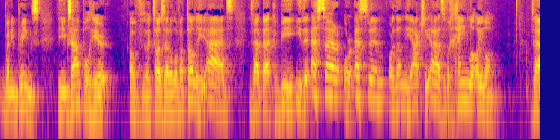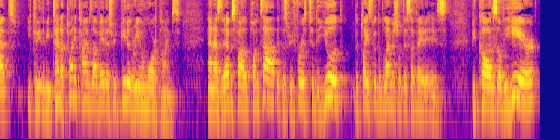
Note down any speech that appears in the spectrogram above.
when he brings the example here, of Vatala, he adds that that could be either Eser or Esrim, or then he actually adds V'chein la'olam, that it could either be 10 or 20 times the Aveda is repeated, or even more times. And as the Rebbe's father points out, that this refers to the Yud, the place where the blemish of this Aveda is. Because over here,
